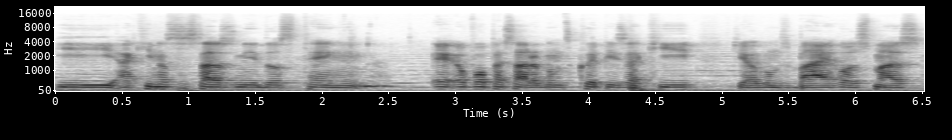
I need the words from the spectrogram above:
E aqui nos Estados Unidos tem eu vou passar alguns clipes aqui de alguns bairros, mas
